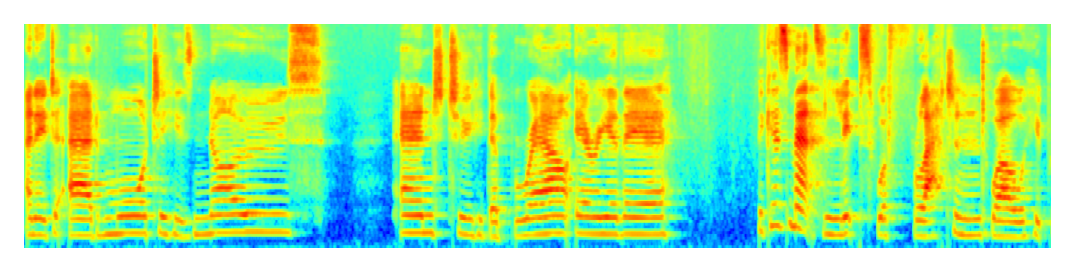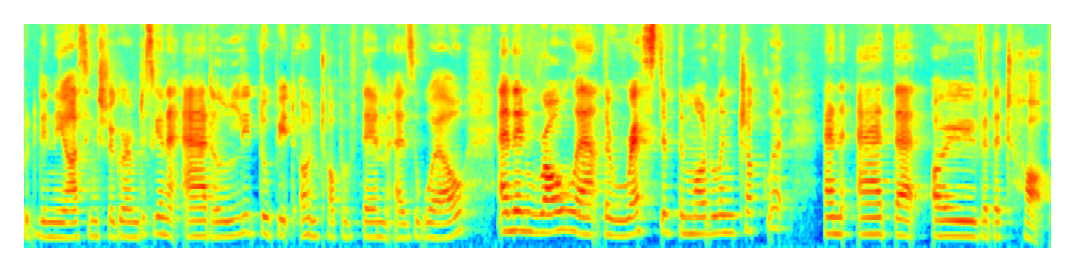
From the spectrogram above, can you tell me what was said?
I need to add more to his nose and to the brow area there. Because Matt's lips were flattened while he put it in the icing sugar, I'm just gonna add a little bit on top of them as well. And then roll out the rest of the modeling chocolate and add that over the top.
